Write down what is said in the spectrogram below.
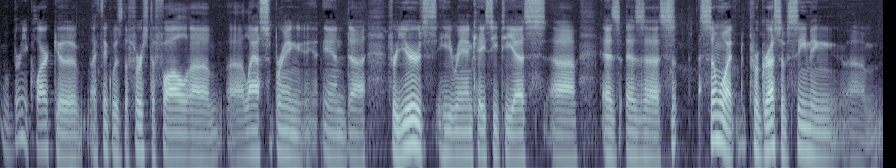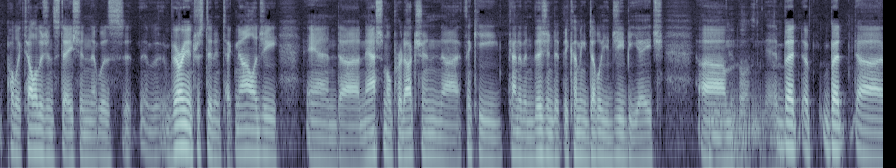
Well, Bernie Clark, uh, I think, was the first to fall um, uh, last spring, and uh, for years he ran KCTS uh, as as a s- somewhat progressive-seeming um, public television station that was uh, very interested in technology and uh, national production. I think he kind of envisioned it becoming WGBH. Um, but uh, but uh,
